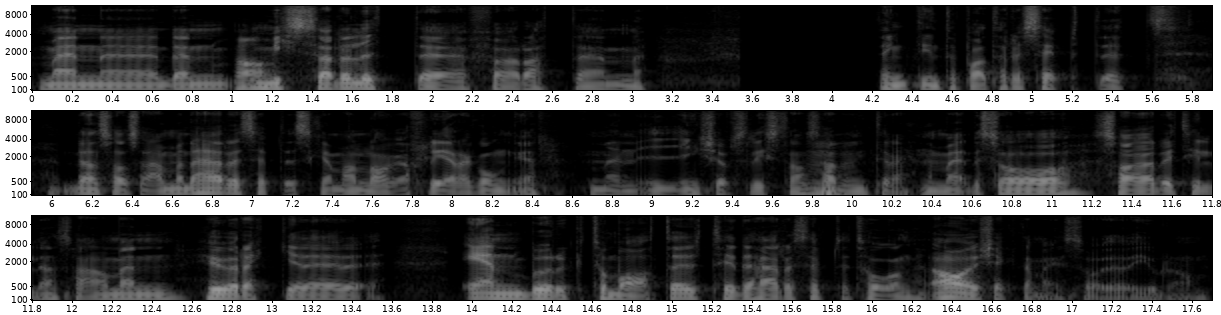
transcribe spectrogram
men eh, den Ja. missade lite för att den tänkte inte på att receptet, den sa så här, men det här receptet ska man laga flera gånger. Men i inköpslistan så Mm. hade den inte räknat med det. Så sa jag det till den, så här, men hur räcker det en burk tomater till det här receptet två gånger? Ja, ursäkta mig, så gjorde de.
